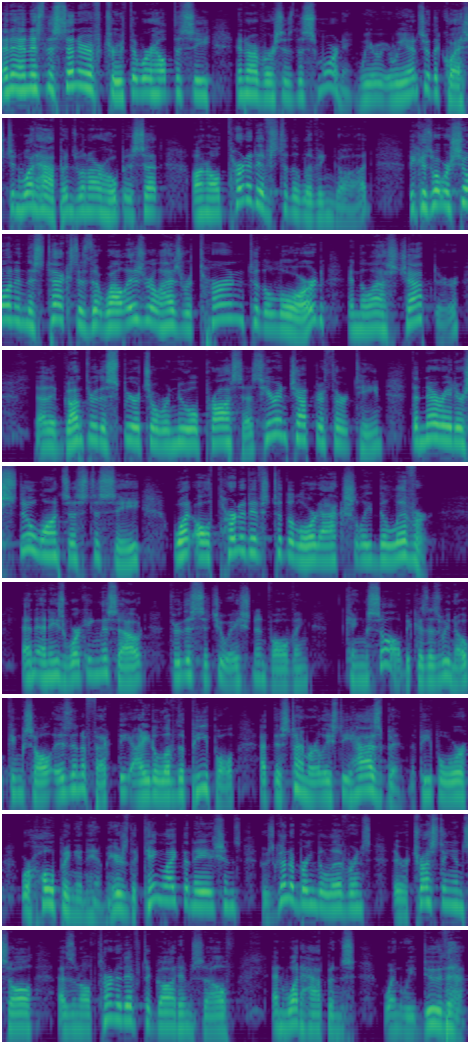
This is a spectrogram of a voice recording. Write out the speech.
And, and it's the center of truth that we're helped to see in our verses this morning. We, we answer the question what happens when our hope is set on alternatives to the living God? Because what we're showing in this text is that while Israel has returned to the Lord in the last chapter, uh, they've gone through the spiritual renewal process. Here in chapter 13, the narrator still wants us to see what alternatives to the Lord actually deliver. And, and he's working this out through the situation involving King Saul, because as we know, King Saul is in effect the idol of the people at this time, or at least he has been. The people were, were hoping in him. Here's the king like the nations who's going to bring deliverance. They were trusting in Saul as an alternative to God himself. And what happens when we do that?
